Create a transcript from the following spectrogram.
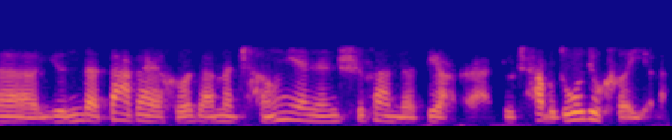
呃，匀的大概和咱们成年人吃饭的点儿啊，就差不多就可以了。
